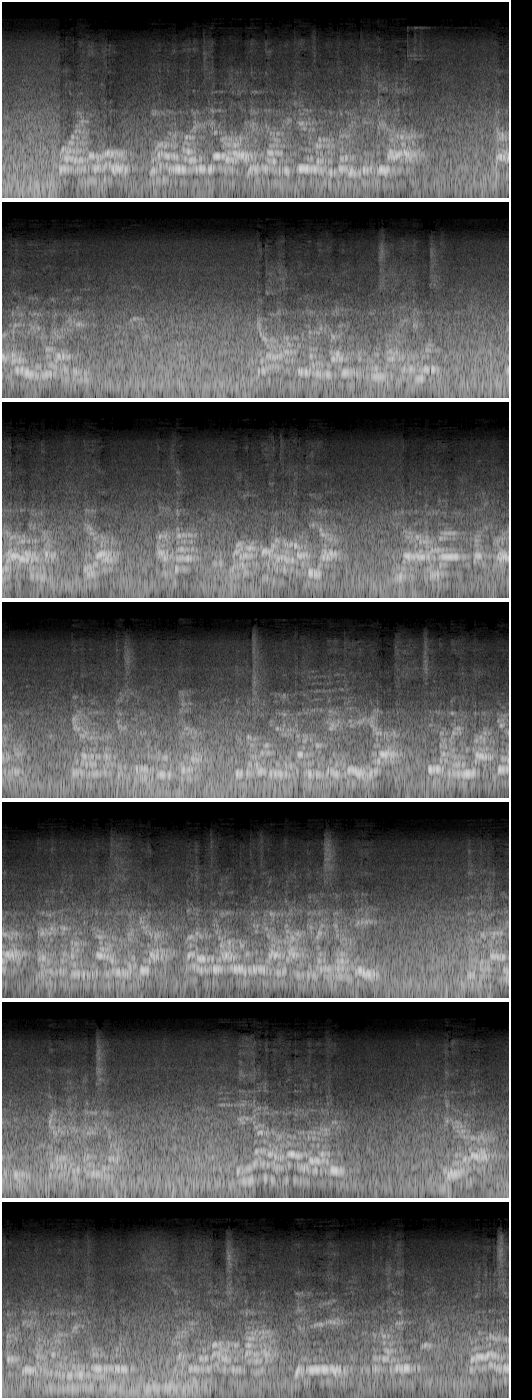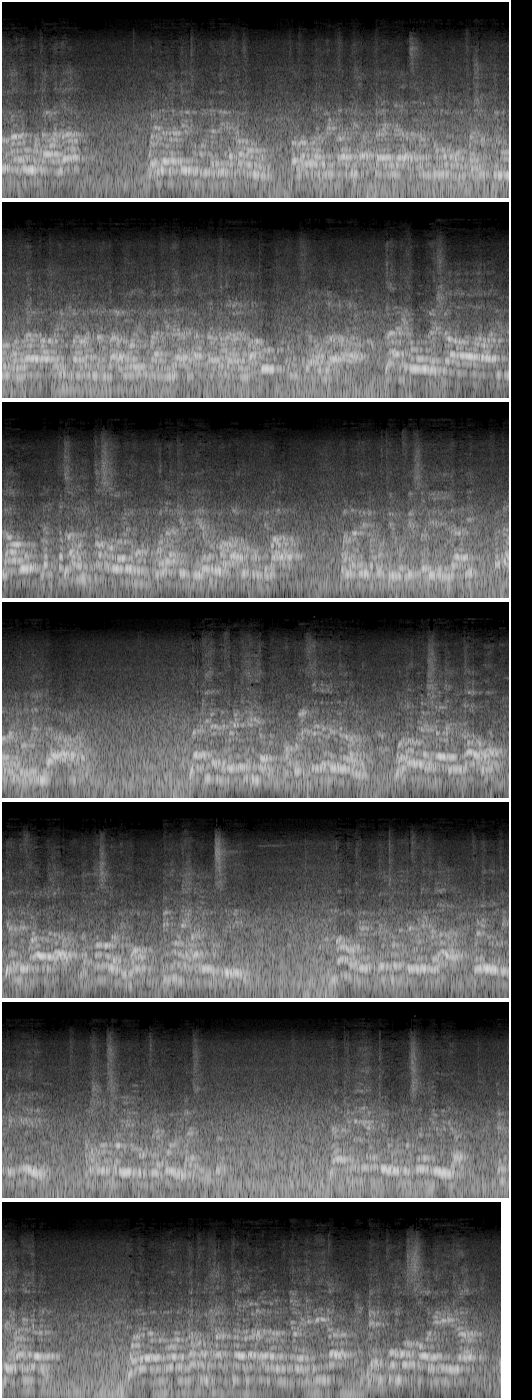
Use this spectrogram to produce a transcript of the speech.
وهربوكو وما ملومانت يابها يلي أمريكية فالمترك كحلها. كيف يلو يا رجال قرب حقه يا بني وعيدكم موسى يحن وصف. اذهب إنا. اذهب أنت وربك فقاتلا. إنا هنا قاعدون. كنا تكل سبلكو إلى ضد فوق إلى الكاد ضد كي؟ كده. سنة ما يدوبا. كده. نحن نحن نتنا مدد كده. بدل فرعون وكيف فرعون عند ما يصير ربي. ضد عليك كده. أنا سنة. إيانا مكمنا لكن إيانا ما؟ فدي مكمنا نيتو لكن الله سبحانه يلي تكاله كما قال سبحانه وتعالى وإذا لقيتم الذين كفروا فضرب الرقاب حتى إذا أسلمتموهم فشدوا الوثاق فإما منا بعد وإما فداء حتى تضع الحرب أوزارها. ذلك ولو يشاء الله لانتصر منهم ولكن ليبلو بعضكم ببعض. والذين قتلوا في سبيل الله فلن يضل أعمالهم لكن يلي فريقيا رب العزة جل جلاله. ولو يشاء الله يلي فرام لا لاتصل منهم بدون حل المسلمين. نمك تتوت فريق لا فريق تككي أما خلص هو فيكون ما يسوي لكن يأكل ونصلي إياه امتحانا ولنبلونكم حتى نعلم المجاهدين منكم والصابرين.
